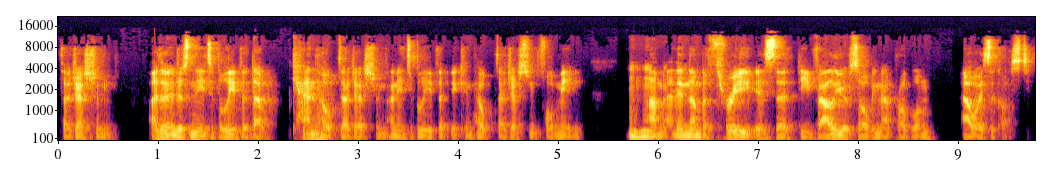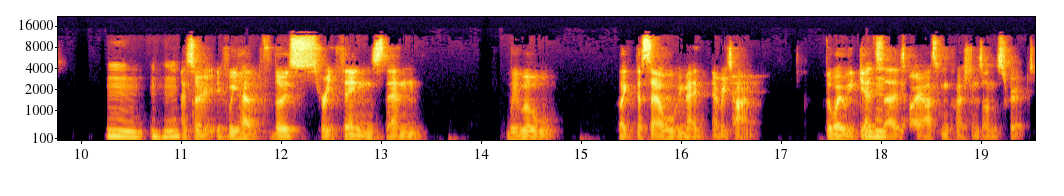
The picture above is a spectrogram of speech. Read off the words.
digestion, I don't just need to believe that that can help digestion. I need to believe that it can help digestion for me. Mm-hmm. Um, and then number three is that the value of solving that problem outweighs the cost. Mm-hmm. And so if we have those three things, then we will, like the sale will be made every time. The way we get mm-hmm. that is by asking questions on the script.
